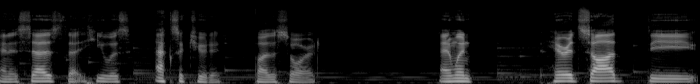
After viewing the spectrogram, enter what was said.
and it says that he was executed by the sword. And when Herod saw the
